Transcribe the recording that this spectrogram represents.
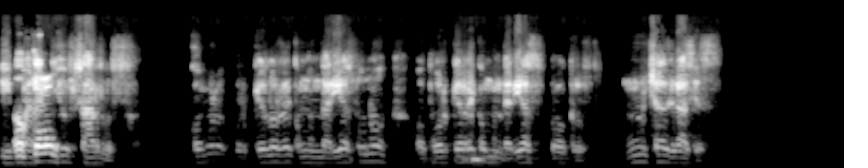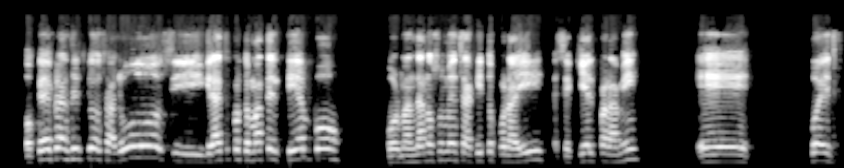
¿Y para qué usarlos? ¿Cómo, ¿Por qué los recomendarías uno o por qué recomendarías otros? Muchas gracias. Ok, Francisco, saludos y gracias por tomarte el tiempo, por mandarnos un mensajito por ahí, Ezequiel, para mí. Eh, pues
